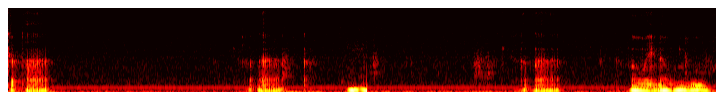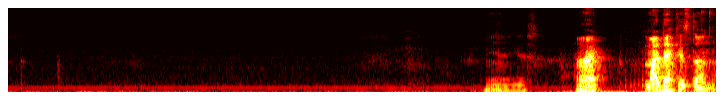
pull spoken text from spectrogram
Got that. Got that. Got that. Oh wait, no. ooh. Yeah, I guess. Alright. My deck is done.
